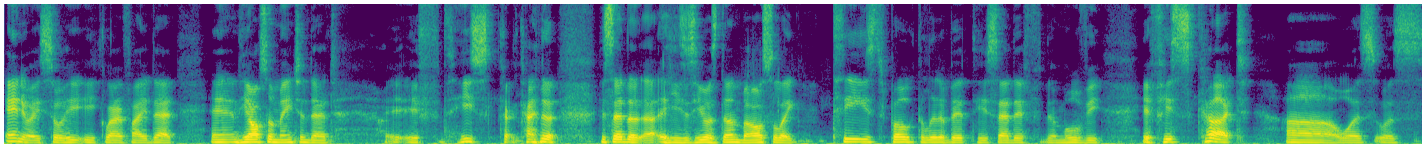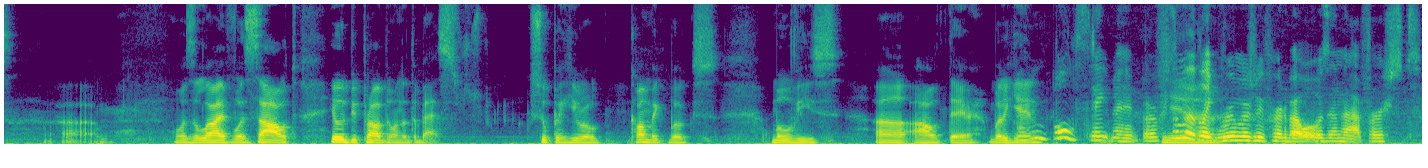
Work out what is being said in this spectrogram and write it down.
anyway, so he, he clarified that, and he also mentioned that if he's kind of he said that uh, he's, he was done, but also like teased, poked a little bit. He said if the movie, if his cut uh, was was um, was alive was out, it would be probably one of the best superhero comic books, movies uh, out there. But again, bold statement. Or some of the like rumors we've heard about what was in that first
